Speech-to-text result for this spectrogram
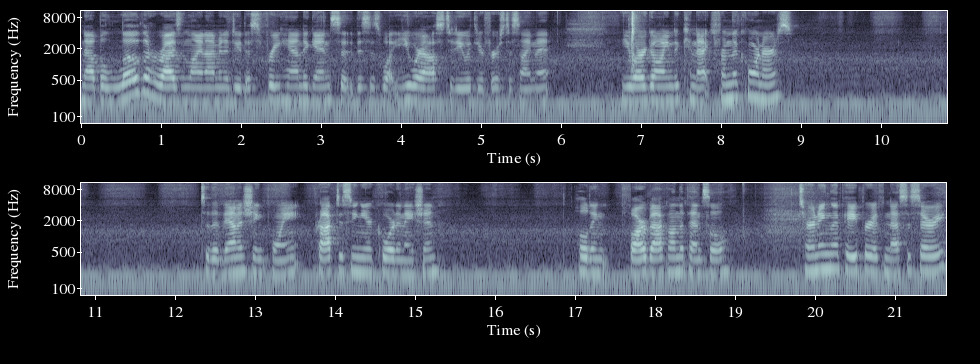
Now below the horizon line, I'm going to do this freehand again. So this is what you were asked to do with your first assignment. You are going to connect from the corners to the vanishing point, practicing your coordination, holding far back on the pencil, turning the paper if necessary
